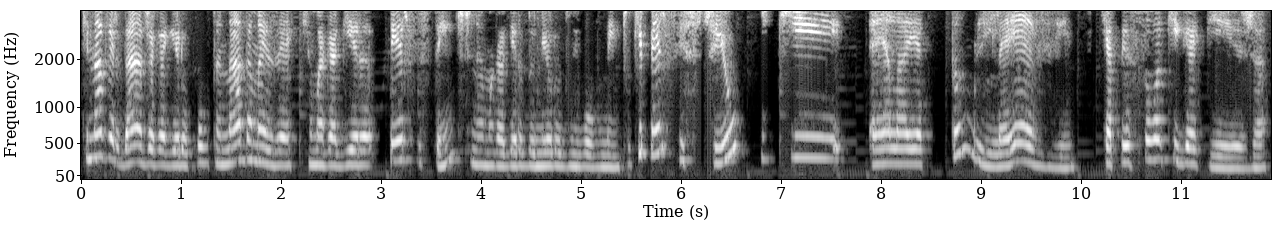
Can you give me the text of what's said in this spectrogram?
que na verdade a gagueira oculta nada mais é que uma gagueira persistente, né, uma gagueira do neurodesenvolvimento que persistiu e que ela é tão leve que a pessoa que gagueja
